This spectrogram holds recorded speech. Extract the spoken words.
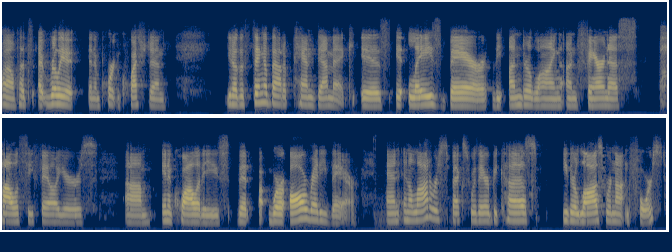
Well, that's really an important question. You know, the thing about a pandemic is it lays bare the underlying unfairness, policy failures, um, inequalities that uh, were already there. And in a lot of respects, were there because either laws were not enforced,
